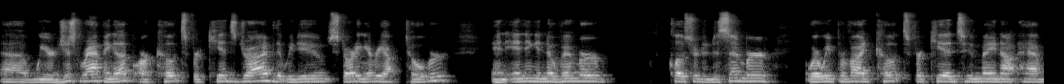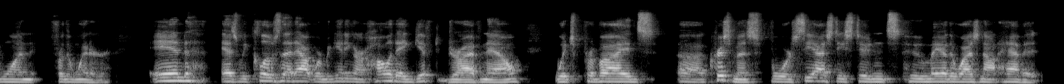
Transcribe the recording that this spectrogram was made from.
Uh, we are just wrapping up our Coats for Kids drive that we do starting every October and ending in November, closer to December, where we provide coats for kids who may not have one for the winter. And as we close that out, we're beginning our holiday gift drive now, which provides uh, Christmas for CISD students who may otherwise not have it.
